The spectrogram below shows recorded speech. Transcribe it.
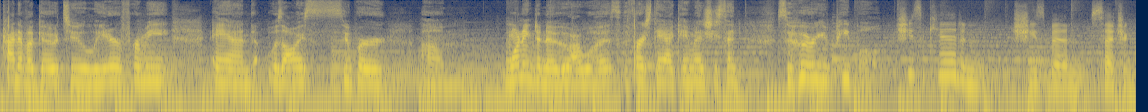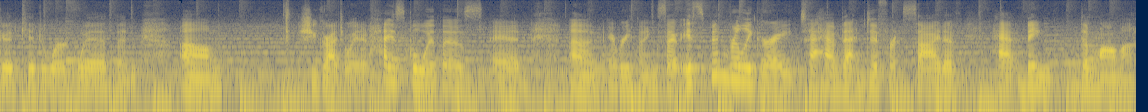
kind of a go-to leader for me and was always super um, wanting to know who I was. The first day I came in, she said, so who are your people? She's a kid and she's been such a good kid to work with and um, she graduated high school with us and um, everything. So it's been really great to have that different side of being the mama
